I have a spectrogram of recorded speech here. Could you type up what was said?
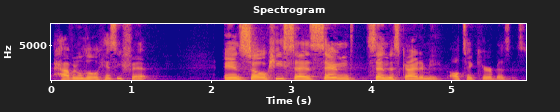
having a little hissy fit. And so he says, send, send this guy to me. I'll take care of business.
